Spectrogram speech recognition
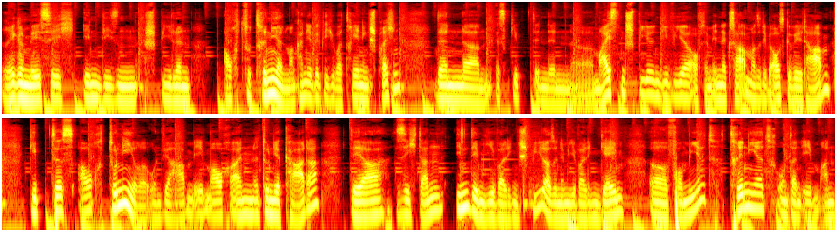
regelmäßig in diesen Spielen auch zu trainieren. Man kann hier wirklich über Training sprechen, denn ähm, es gibt in den äh, meisten Spielen, die wir auf dem Index haben, also die wir ausgewählt haben, gibt es auch Turniere und wir haben eben auch einen Turnierkader, der sich dann in dem jeweiligen Spiel, also in dem jeweiligen Game äh, formiert, trainiert und dann eben an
